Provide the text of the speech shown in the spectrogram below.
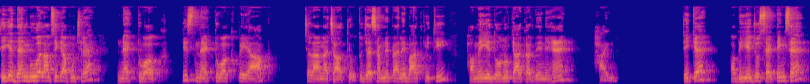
ठीक है? देन गूगल आपसे क्या पूछ रहा है? नेटवर्क किस नेटवर्क पे आप चलाना चाहते हो? तो जैसे हमने पहले बात की थी, हमें ये दोनों क्या कर देने हैं? हाइड ठीक है? अभी ये जो सेटिंग्स है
